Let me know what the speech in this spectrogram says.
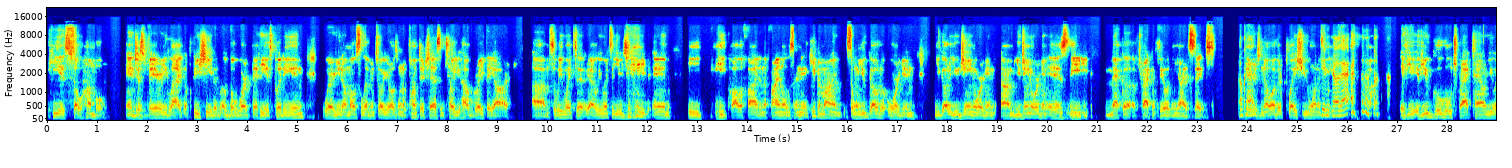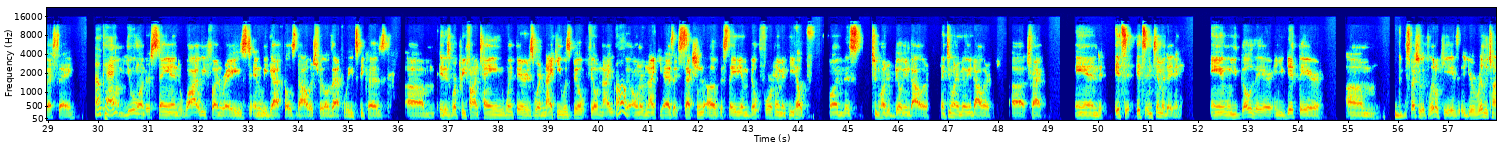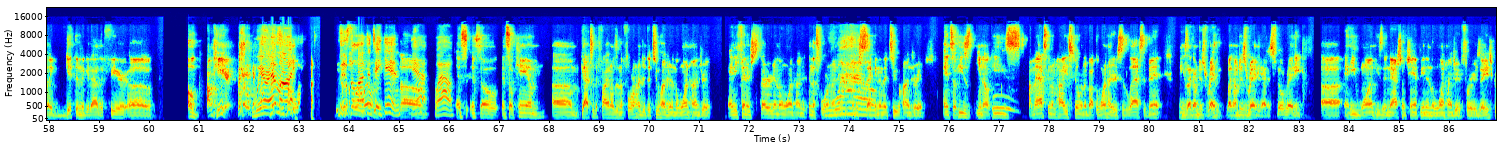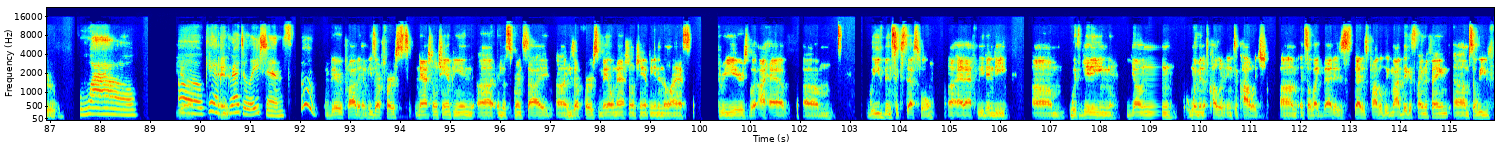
he is so humble and just very like appreciative of the work that he has put in where you know most 11 12 year olds want to pump their chest and tell you how great they are um, so we went to yeah we went to eugene and he he qualified in the finals and keep in mind so when you go to oregon you go to eugene oregon um, eugene oregon is the mecca of track and field in the united states Okay. there is no other place you want to Didn't be know that. if you if you google tracktown usa okay. um, you will understand why we fundraised and we got those dollars for those athletes because um, it is where Prefontaine went there. It is where Nike was built. Phil Knight, Oh. the owner of Nike, has a section of the stadium built for him, and he helped fund this two hundred billion dollar, I think two hundred million dollar uh, track. And it's it's intimidating. And when you go there and you get there, um, especially with little kids, you're really trying to get them to get out of the fear of, oh, I'm here. Where am I? is a I? lot- this is There's a lot to take in. Um, yeah. Wow. And, and so and so Cam um, got to the finals in the 400, the 200, and the 100, and he finished third in the 100, in the 400. He finished second in the 200. And so he's, you know, he's. I'm asking him how he's feeling about the 100. It's his last event. He's like, I'm just ready. Like I'm just ready. I just feel ready. Uh, and he won. He's the national champion in the 100 for his age group. Wow. Yeah. Oh, Cam, And- congratulations. Ooh. I'm very proud of him. He's our first national champion uh, in the sprint side. Uh, he's our first male national champion in the last three years. But I have, um, we've been successful uh, at Athlete Indy um, with getting young women of color into college. Um, and so, like that is that is probably my biggest claim to fame. Um, so we've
